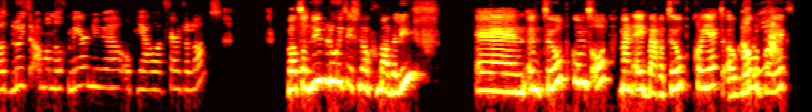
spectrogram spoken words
Wat bloeit er allemaal nog meer nu op jouw verder land? Wat er nu bloeit is nog madelief. En een tulp komt op. Mijn eetbare tulp project, ook nog Oh, een ja. project.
